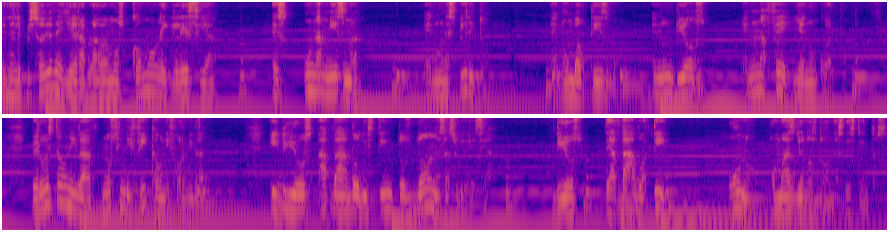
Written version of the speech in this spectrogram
En el episodio de ayer hablábamos cómo la iglesia es una misma en un espíritu, en un bautismo, en un Dios, en una fe y en un cuerpo. Pero esta unidad no significa uniformidad. Y Dios ha dado distintos dones a su iglesia. Dios te ha dado a ti uno o más de unos dones distintos.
